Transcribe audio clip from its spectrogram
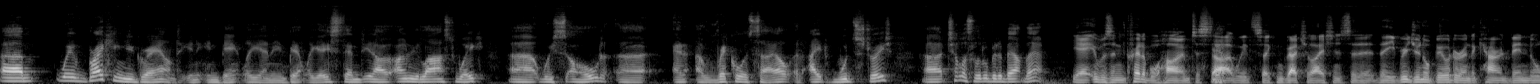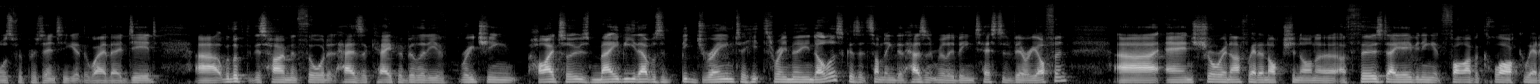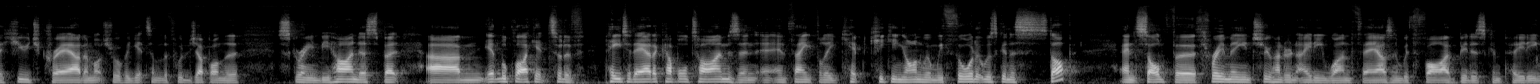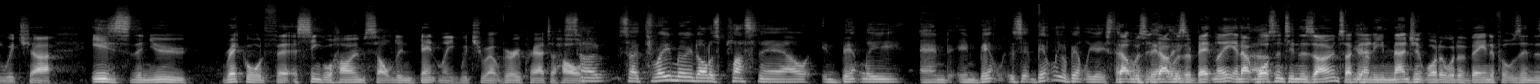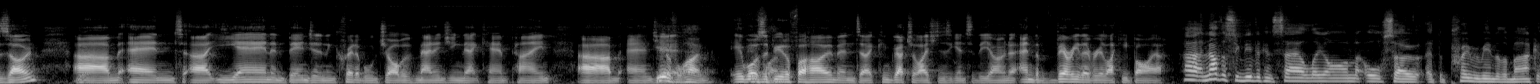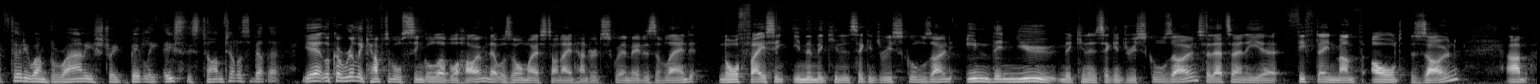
Um, we're breaking new ground in, in Bentleigh and in Bentleigh East, and you know, only last week uh, we sold uh, and a record sale at 8 Wood Street. Uh, tell us a little bit about that. Yeah, it was an incredible home to start Yeah. with. So congratulations to the, the original builder and the current vendors for presenting it the way they did. Uh, we looked at this home and thought it has a capability of reaching high twos. Maybe that was a big dream to hit $3 million because it's something that hasn't really been tested very often. Uh, and sure enough, we had an auction on a, a Thursday evening at five o'clock. We had a huge crowd. I'm not sure if we get some of the footage up on the screen behind us, but um, it looked like it sort of petered out a couple of times and, and thankfully kept kicking on when we thought it was going to stop and sold for 3,281,000 with five bidders competing, which uh, is the new record for a single home sold in Bentleigh, which we are very proud to hold. So, so three million dollars plus now in Bentleigh and in Bentleigh. Is it Bentleigh or Bentleigh East? That one was Bentleigh. that was a Bentleigh, and that uh, wasn't in the zone. So I can yeah. only imagine what it would have been if it was in the zone. Um, and uh, Yan and Ben did an incredible job of managing that campaign. Um, and yeah, Beautiful home. It was a Beautiful beautiful home, and uh, congratulations again to the owner and the very very lucky buyer. Uh, another significant sale, Leon, also at the premium end of the market, 31 Barani Street, Bentleigh East this time. Tell us about that. Yeah, look, a really comfortable single level home that was almost on 800 square metres of land, north facing in the McKinnon Secondary School Zone, in the new McKinnon Secondary School Zone. So that's only a 15 month old zone. Um,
